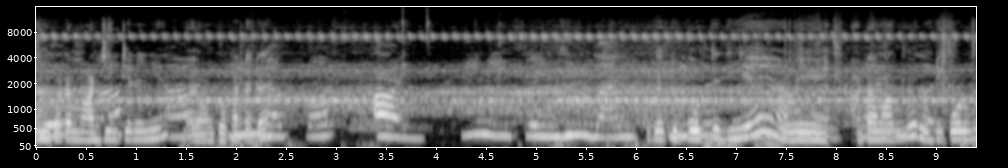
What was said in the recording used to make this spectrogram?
অঙ্কটা মার্জিন টেনে নিয়ে অঙ্ক খাতাটা। ওকে একটু পড়তে দিয়ে আমি আটা মাখবো রুটি করব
